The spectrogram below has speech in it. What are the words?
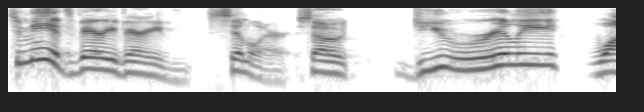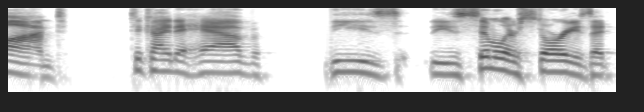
to me it's very very similar. So do you really want to kind of have these these similar stories that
